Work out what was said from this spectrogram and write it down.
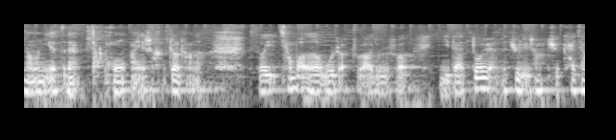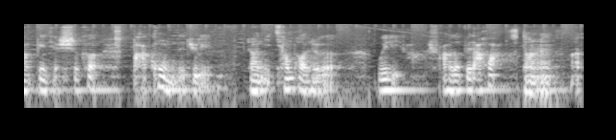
那么你的子弹打空啊也是很正常的。所以枪炮的武者主要就是说你在多远的距离上去开枪，并且时刻把控你的距离，让你枪炮的这个威力啊发挥到最大化。当然啊，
